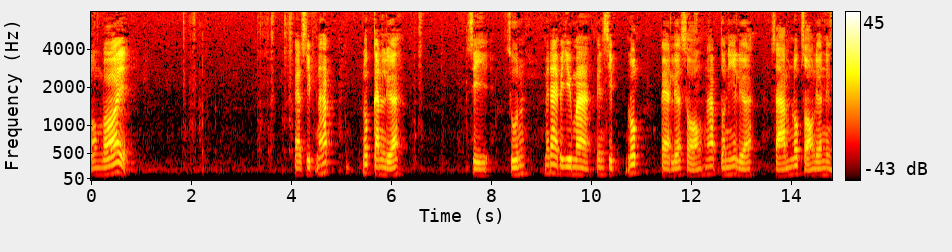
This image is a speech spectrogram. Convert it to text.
280นะครับ ลบกันเหลือสี่ศูนย์ไม่ได้ไปยืมมาเป็นสิบลบแปดเหลือสองนะครับ ตัวนี้เหลือสามลบสองเหลือหนึ่ง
